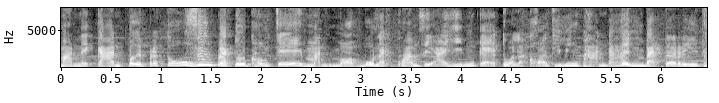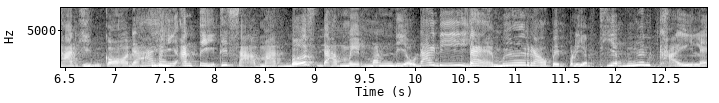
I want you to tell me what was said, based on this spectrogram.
มารถในการเปิดประตู ซึ่งประตูของเจ๋หมันมอบโบนัสความเสียหายหินแก่ตัวละครที่วิ่งผ่านได้ เป็นแบตเตอรี่ธาตุหินกอได้ มีอันติที่สามารถเบิร์สดาเมจมอนเดียวได้ดี แต่เมื่อเราไปเปรียบเทียบเงื่อนไขและ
